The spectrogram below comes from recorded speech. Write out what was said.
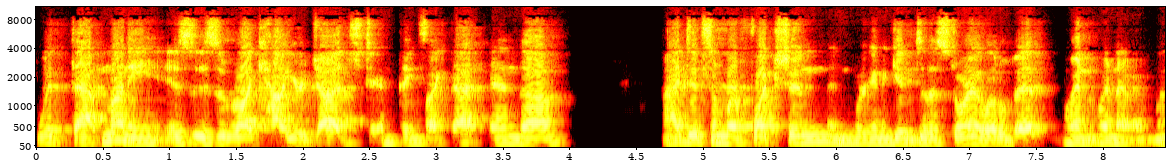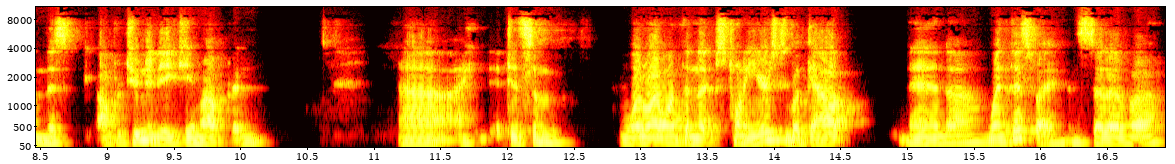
with that money is, is like how you're judged and things like that. And, um, I did some reflection, and we're going to get into the story a little bit when when uh, when this opportunity came up, and uh, I did some. What do I want the next twenty years to look out? And uh, went this way instead of uh,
